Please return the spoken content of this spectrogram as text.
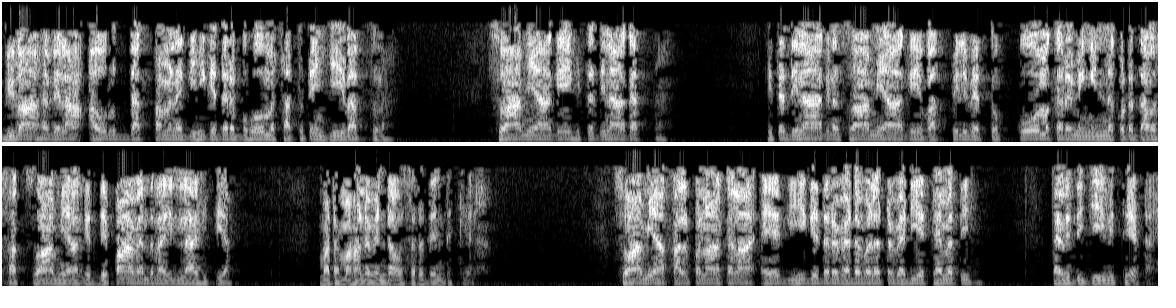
විවාහ වෙලා අවුරුද්දක් පමණ ගිහි ගෙදර බොහෝම සතුටින් ජීවත් වුණා. ස්වාමියාගේ හිත දිනාගත්තා. හිත දිනාගෙන ස්වාමියාගේ වත්පිළිවෙත් ඔක්කොම කරමින් ඉන්නකොට දවසක් ස්වාමියාගේ දෙපා වැඳලා ඉල්ලා හිටියා. මට මහාන වෙන්න අවසර දෙන්න කියලා. ස්වාමියා කල්පනා කළා ඇය ගිහි ගෙදර වැඩවලට වැඩිය කැමති පැවිදි ජීවිතයටයි.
